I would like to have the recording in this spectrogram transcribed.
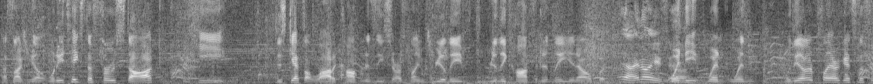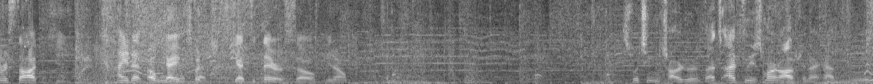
that's not gonna be. When he takes the first stock, he just gets a lot of confidence and he starts playing really, really confidently. You know, but Yeah, I know you. when he when when when the other player gets the first stock, he kind of okay, nice but catch. gets it there. So you know, switching the charger, that's actually a smart option. I have to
